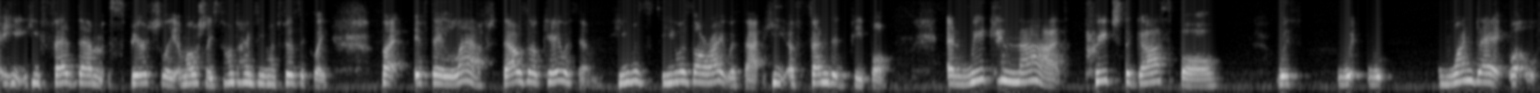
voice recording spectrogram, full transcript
he, he fed them spiritually, emotionally, sometimes even physically. But if they left, that was okay with him. He was he was all right with that. He offended people. And we cannot preach the gospel with, with, with one day. Well,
